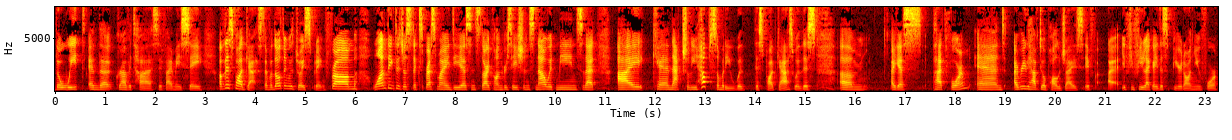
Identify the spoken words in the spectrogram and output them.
the weight and the gravitas, if I may say, of this podcast, of Adulting with Joyce Pring. From wanting to just express my ideas and start conversations, now it means that I can actually help somebody with this podcast, with this, um, I guess, platform. And I really have to apologize if if you feel like I disappeared on you for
